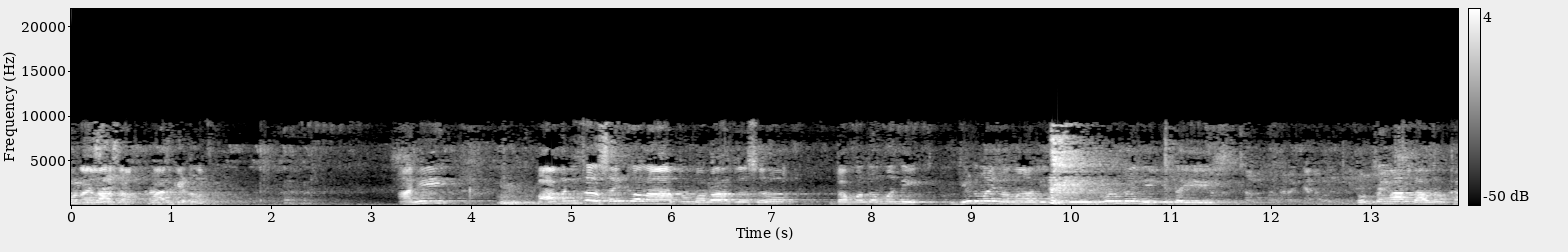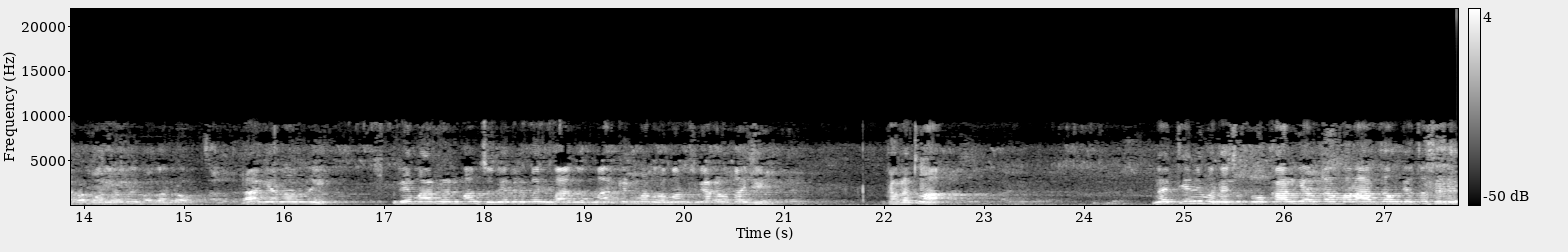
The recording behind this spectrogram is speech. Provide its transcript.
फोडायला असा मार्केटला. आणि बाबांनी जर सांगितलं ना तुम्हाला जसं दमादमाने दीड महिना माल इथे दोन महिने तिथं येईल. तुमचं माल घालून खराब होणार नाही भगवानराव. डाग येणार नाही. स्प्रे मारणारी माणसं वेगळे पाहिजे. बागत मार्केट मधला माणूस वेगळा पाहिजे. घरातला. नाही त्याने म्हणायचं तो काल गेला मला आज जाऊन दे तसं नाही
